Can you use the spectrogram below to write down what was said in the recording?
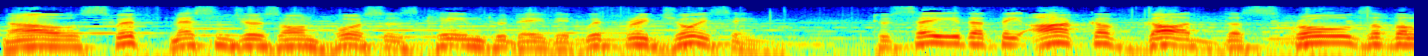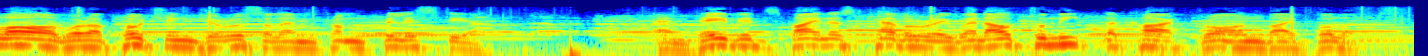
Now swift messengers on horses came to David with rejoicing to say that the ark of God, the scrolls of the law, were approaching Jerusalem from Philistia. And David's finest cavalry went out to meet the cart drawn by bullocks.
